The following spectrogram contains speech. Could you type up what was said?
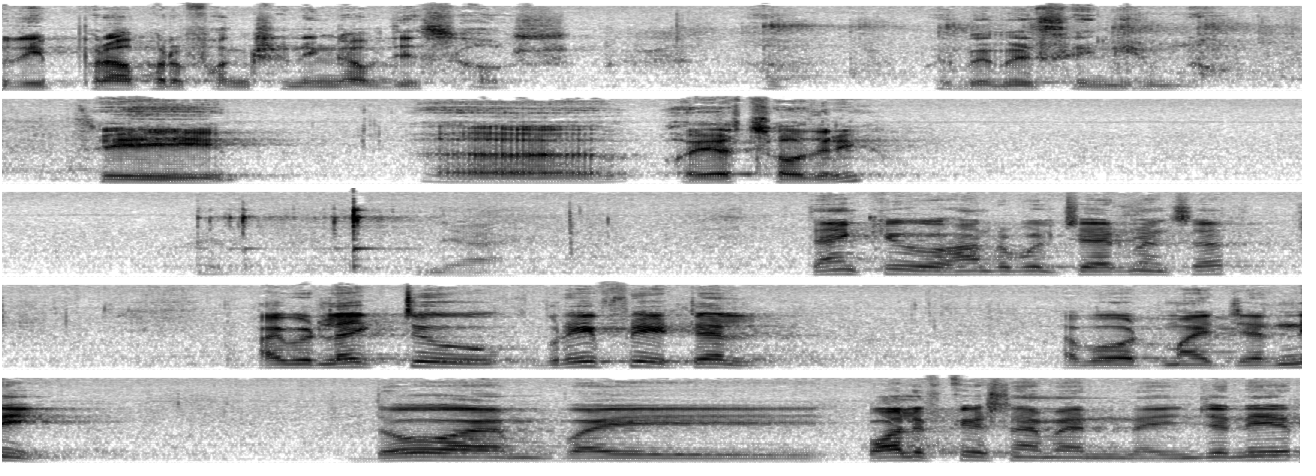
to the proper functioning of this house. We'll be missing him now. Sri uh, Y.S. Chowdary. Yeah. Thank you, Honorable Chairman, sir. I would like to briefly tell about my journey. Though I am by qualification, I am an engineer.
